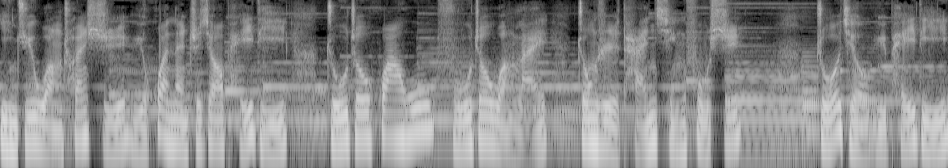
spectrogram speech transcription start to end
隐居辋川时，与患难之交裴迪竹舟花屋，福州往来，终日弹琴赋诗。《浊酒与裴迪》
